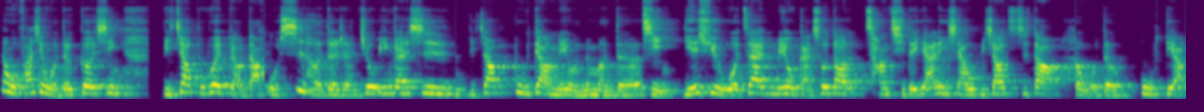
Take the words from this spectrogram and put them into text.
那我发现我的个性。比较不会表达我适合的人，就应该是比较步调没有那么的紧。也许我在没有感受到长期的压力下，我比较知道我的步调。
